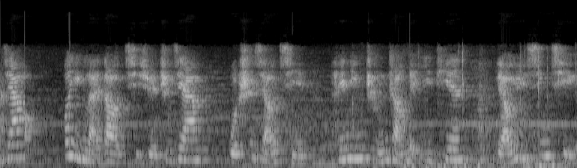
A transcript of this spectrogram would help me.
大家好，欢迎来到启学之家，我是小启，陪您成长每一天，疗愈心情，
